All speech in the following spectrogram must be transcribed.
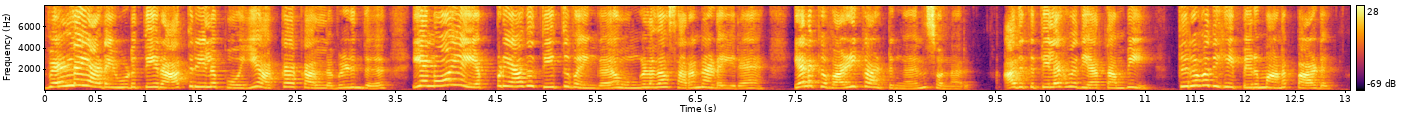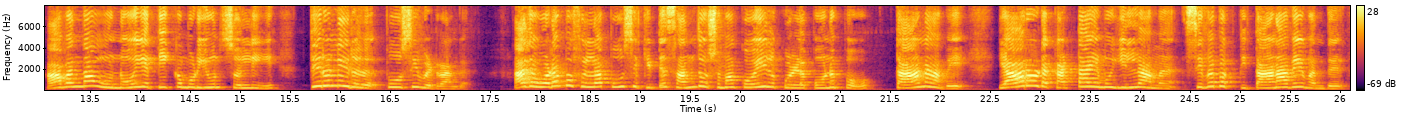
வெள்ளை ஆடை உடுத்தி ராத்திரியில போய் அக்கா காலில் விழுந்து என் நோயை எப்படியாவது தீர்த்து வைங்க உங்களை தான் சரணடைகிறேன் எனக்கு வழி காட்டுங்கன்னு சொன்னாரு. அதுக்கு திலகவதியார் தம்பி திருவதிகை பெருமான பாடு. அவன்தான் உன் நோயை தீக்க முடியும்னு சொல்லி திருநீரு பூசி விடுறாங்க. அதை உடம்பு ஃபுல்லா பூசிக்கிட்டு சந்தோஷமா கோயிலுக்குள்ள போனப்போ தானாவே யாரோட கட்டாயமும் இல்லாம சிவபக்தி தானாவே வந்து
